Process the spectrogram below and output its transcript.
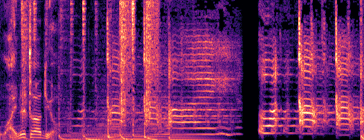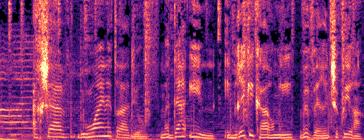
ויינט רדיו. עכשיו בוויינט רדיו, מדע אין, עם ריקי כרמי וורד שפירא.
